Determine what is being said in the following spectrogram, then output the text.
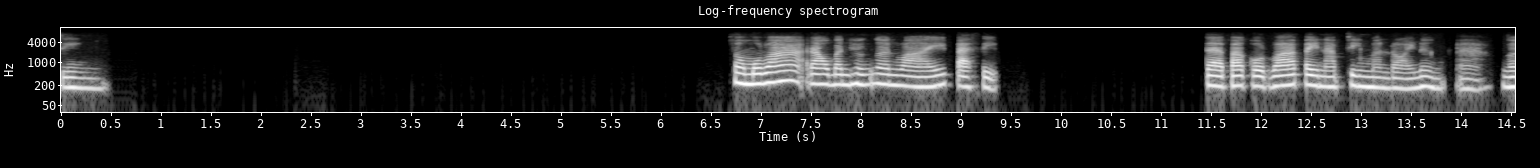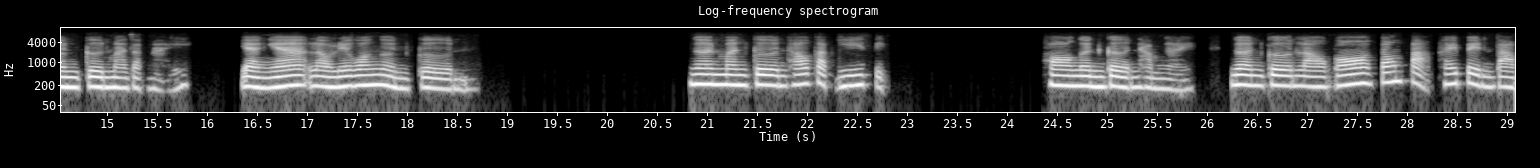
จริง สมมุติว่าเราบันทึกเงินไว้แปดสิบแต่ปรากฏว่าไปนับจริงมันร้อยหนึ่งอ่าเงินเกินมาจากไหน อย่างเงี้ยเราเรียกว่าเงินเกิน เงินมันเกินเท่ากับยี่สิบพอเงินเกินทำไง เงินเกินเราก็ต้องปรับให้เป็นตาม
